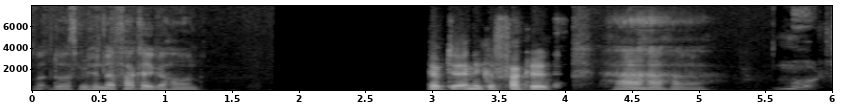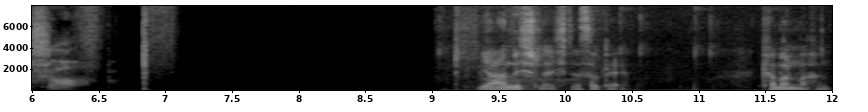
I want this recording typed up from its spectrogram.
Du hast mich in der Fackel gehauen. Ich habe dir eine gefackelt. Hahaha. Ja, nicht schlecht. Ist okay. Kann man machen.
